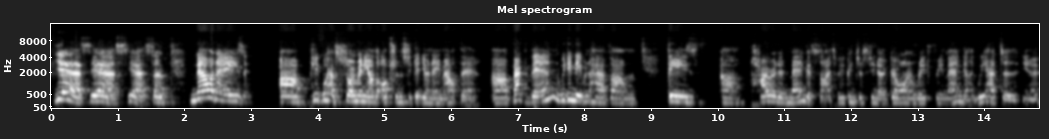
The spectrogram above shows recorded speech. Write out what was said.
Yes, yes, yes. So nowadays, uh, people have so many other options to get your name out there. Uh, back then, we didn't even have um, these uh, pirated manga sites where you can just you know go on and read free manga. We had to you know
